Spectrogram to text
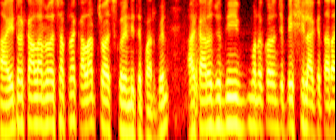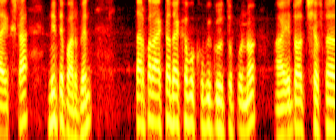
আর এটার কালার রয়েছে, আপনার কালার চয়েস করে নিতে পারবেন। আর কারও যদি মনে করেন যে বেশি লাগে, তারা এক্সট্রা নিতে পারবেন। তারপর একটা দেখাবো, খুবই গুরুত্বপূর্ণ। এটা হচ্ছে আপনার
